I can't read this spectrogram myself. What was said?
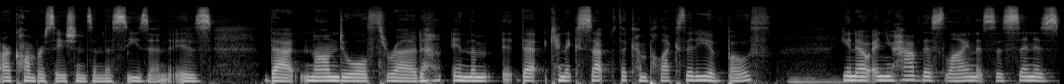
our conversations in this season is that non-dual thread in the that can accept the complexity of both. Mm-hmm. You know, and you have this line that says sin is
